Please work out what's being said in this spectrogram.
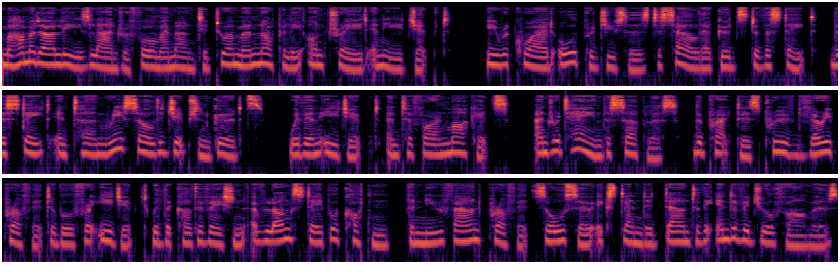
Muhammad Ali's land reform amounted to a monopoly on trade in Egypt. He required all producers to sell their goods to the state. The state in turn resold Egyptian goods, within Egypt and to foreign markets, and retained the surplus. The practice proved very profitable for Egypt with the cultivation of long staple cotton. The newfound profits also extended down to the individual farmers,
